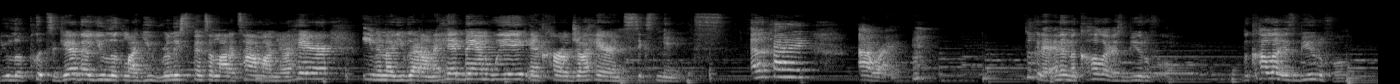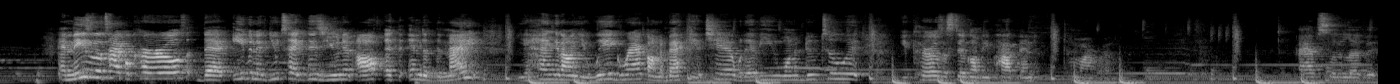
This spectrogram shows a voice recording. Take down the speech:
You look put together. You look like you really spent a lot of time on your hair, even though you got on a headband wig and curled your hair in six minutes. Okay? All right. Look at that. And then the color is beautiful. The color is beautiful. And these are the type of curls that even if you take this unit off at the end of the night, you hang it on your wig rack on the back of your chair, whatever you want to do to it, your curls are still going to be popping tomorrow. I absolutely love it.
